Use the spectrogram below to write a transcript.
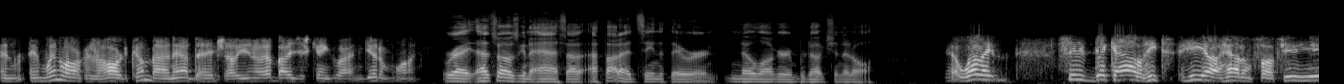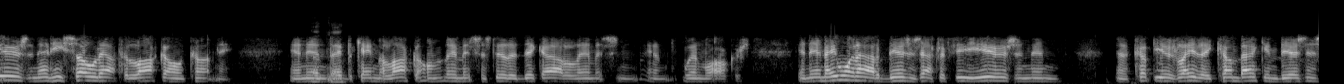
and, and windwalkers are hard to come by nowadays. So you know everybody just can't go out and get them one. right. That's what I was going to ask. I, I thought I'd seen that they were no longer in production at all. Yeah, well, they, see, Dick Idle, he he uh, had them for a few years, and then he sold out to Lock On Company, and then Okay. they became the Lock On Limits instead of the Dick Idle Limits and, and Windwalkers, and then they went out of business after a few years, and then a couple years later they come back in business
